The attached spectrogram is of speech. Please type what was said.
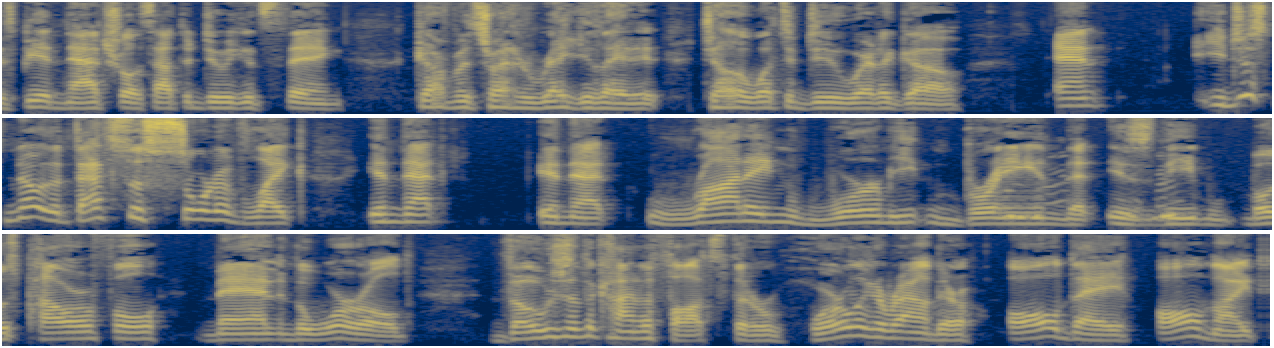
it's being natural. It's out there doing its thing. Government's trying to regulate it, tell it what to do, where to go. And you just know that that's the sort of like in that in that rotting worm-eaten brain Mhm, that is the most powerful man in the world those are the kind of thoughts that are whirling around there all day all night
